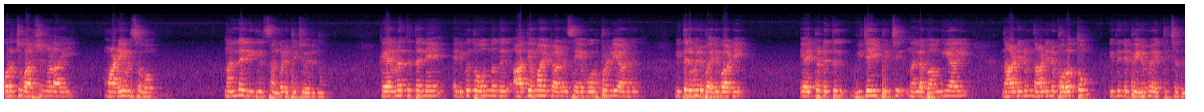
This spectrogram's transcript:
കുറച്ച് വർഷങ്ങളായി മഴയുത്സവം നല്ല രീതിയിൽ സംഘടിപ്പിച്ചു വരുന്നു. കേരളത്തിൽ തന്നെ എനിക്ക് തോന്നുന്നത് ആദ്യമായിട്ടാണ് സേവ് ഉർപ്പള്ളിയാണ് ഇത്തരമൊരു പരിപാടി ഏറ്റെടുത്ത് വിജയിപ്പിച്ച് നല്ല ഭംഗിയായി നാടിനും നാടിന് പുറത്തും ഇതിന്റെ പെരുമ എത്തിച്ചത്.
